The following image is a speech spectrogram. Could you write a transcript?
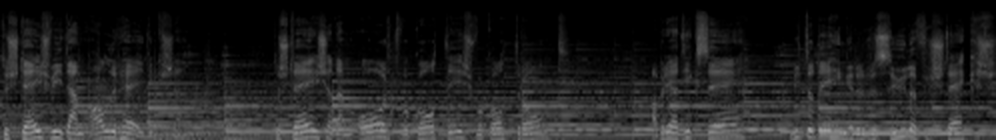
Du stehst wie in dem Allerheiligsten. Du stehst an dem Ort, wo Gott ist, wo Gott thront. Aber ich habe dich gesehen, wie du dich hinter einer Säule versteckst.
